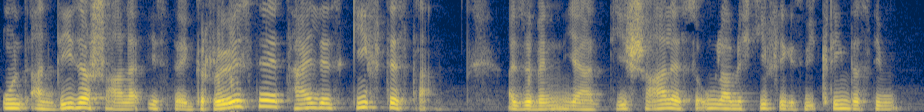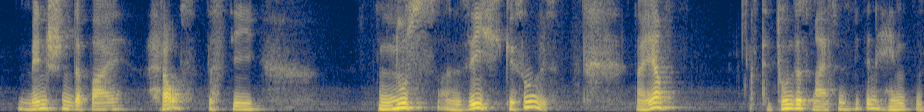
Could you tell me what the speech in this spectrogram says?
und an dieser Schale ist der größte Teil des Giftes dran. Also wenn ja die Schale so unglaublich giftig ist, wie kriegen das die Menschen dabei heraus, dass die Nuss an sich gesund ist? Naja, die tun das meistens mit den Händen.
